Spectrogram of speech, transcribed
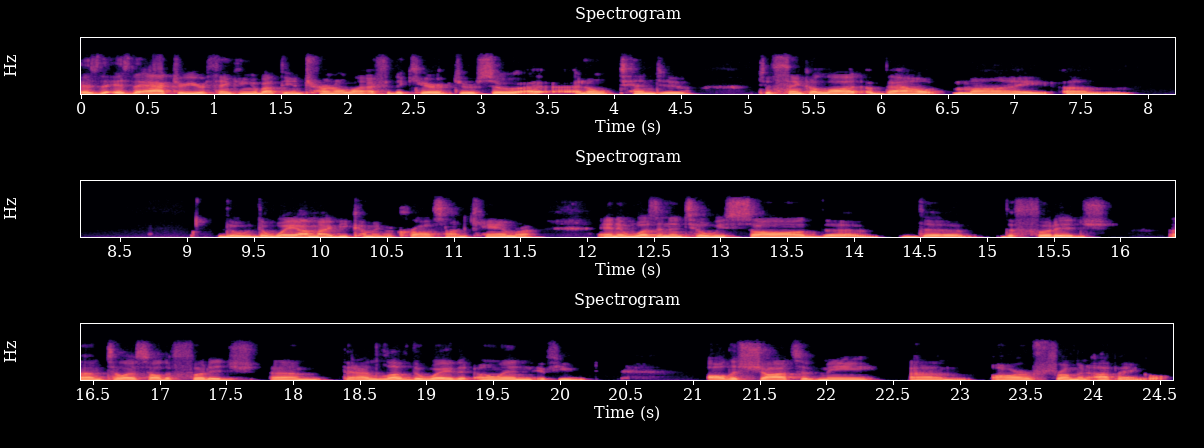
as the, as the actor, you're thinking about the internal life of the character. So I, I don't tend to to think a lot about my um, the the way I might be coming across on camera. And it wasn't until we saw the the the footage, until um, I saw the footage, um, that I love the way that Owen. If you all the shots of me um, are from an up angle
